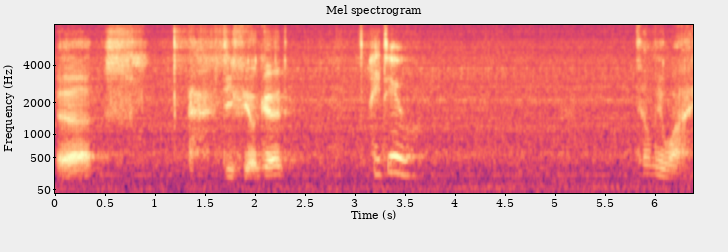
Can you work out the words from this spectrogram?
Uh, do you feel good? I do. Tell me why.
